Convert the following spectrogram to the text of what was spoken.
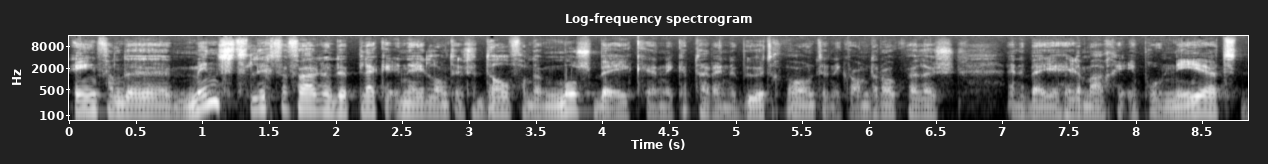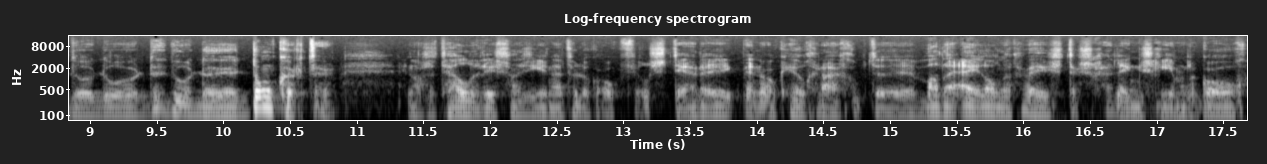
Een van de minst lichtvervuilende plekken in Nederland is het dal van de Mosbeek. En ik heb daar in de buurt gewoond en ik kwam daar ook wel eens. En dan ben je helemaal geïmponeerd door, door, de, door de donkerte. En als het helder is, dan zie je natuurlijk ook veel sterren. Ik ben ook heel graag op de Waddeneilanden geweest, ter Schelling, Schiermonnikoog.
